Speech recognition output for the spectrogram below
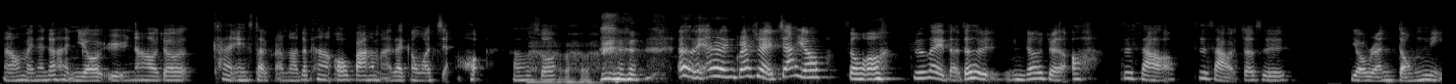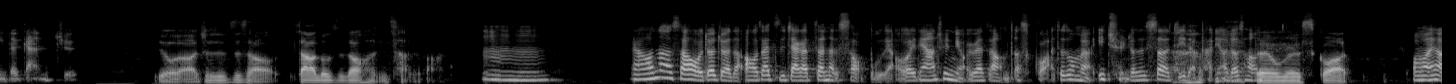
然后每天就很忧郁，然后就看 Instagram，然后就看欧巴他们还在跟我讲话。然后说，二零二零 graduate 加油，什么之类的，就是你就会觉得哦，至少至少就是有人懂你的感觉。有啦，就是至少大家都知道很惨啦。嗯，然后那时候我就觉得哦，在芝加哥真的受不了，我一定要去纽约找我们的 squad，就是我们有一群就是设计的朋友，就 从对我们的 squad，我们有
